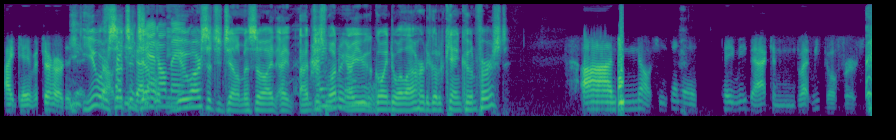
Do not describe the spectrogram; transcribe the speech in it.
I gave it to her today. You are So such a you got- gentleman. You are such a gentleman. So I, I, I'm just I wondering, are you going to allow her to go to Cancun first? Uh, no, she's going to pay me back and let me go first.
